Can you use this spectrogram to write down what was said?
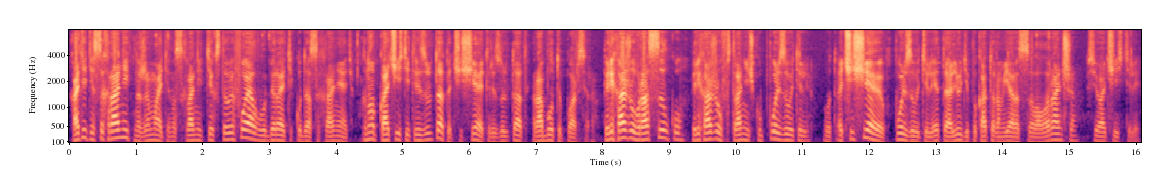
Хотите сохранить, нажимайте на сохранить текстовый файл, выбирайте куда сохранять. Кнопка очистить результат очищает результат работы парсера. Перехожу в рассылку, перехожу в страничку пользователь. Вот очищаю пользователей, это люди, по которым я рассылал раньше, все очистили.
